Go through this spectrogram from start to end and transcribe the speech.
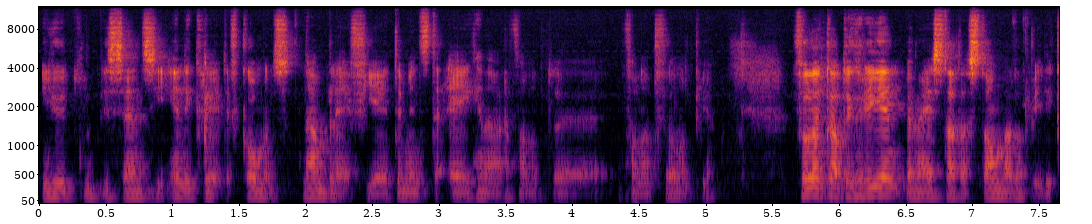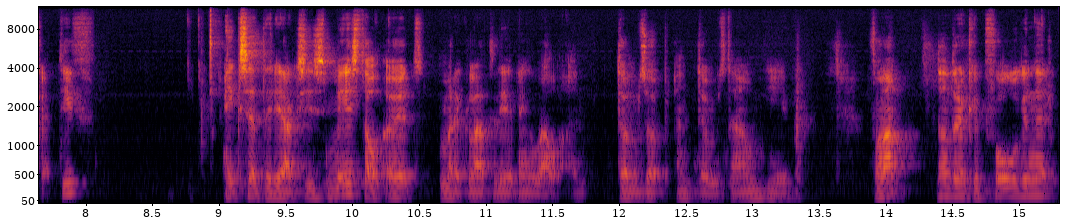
YouTube licentie in de Creative Commons, dan blijf jij tenminste eigenaar van het, uh, van het filmpje. Vul een categorieën, bij mij staat dat standaard op educatief. Ik zet de reacties meestal uit, maar ik laat de leerlingen wel een thumbs up en thumbs down geven. Voilà, dan druk ik volgende,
